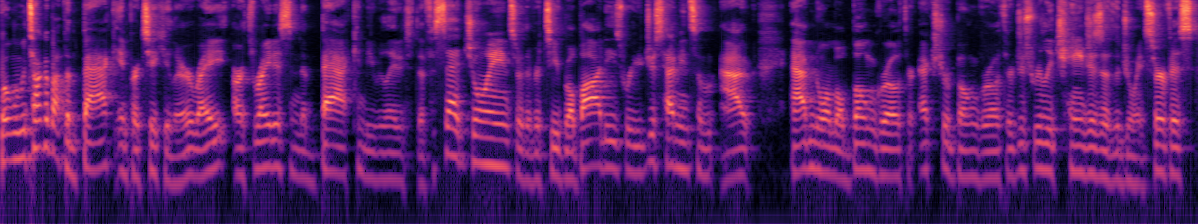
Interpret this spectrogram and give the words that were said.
But when we talk about the back in particular, right, arthritis in the back can be related to the facet joints or the vertebral bodies where you're just having some ab abnormal bone growth or extra bone growth or just really changes of the joint surface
